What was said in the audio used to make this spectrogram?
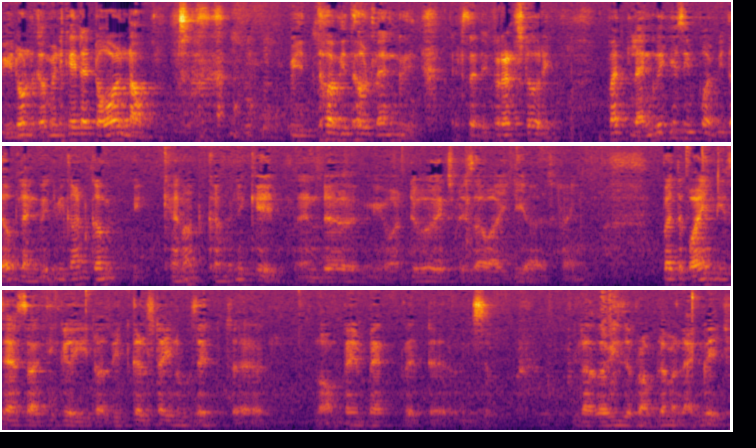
Uh, we don't communicate at all now. with or without language, it's a different story. But language is important. Without language, we can't com- we cannot communicate, and uh, we want to express our ideas, right? But the point is, as I think uh, it was Wittgenstein who said uh, long time back that uh, it's a, philosophy is a problem of language,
